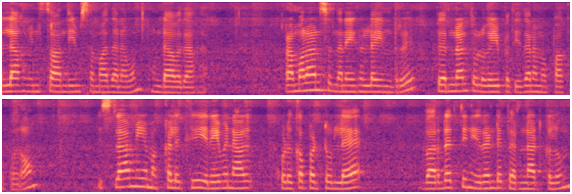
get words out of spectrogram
அல்லாஹுவின் சாந்தியும் சமாதானமும் உண்டாவதாக. ரமலான் சிந்தனைகளில் இன்று பெருநாள் தொழுகையை பற்றி தான் நம்ம பார்க்க போகிறோம் இஸ்லாமிய மக்களுக்கு இறைவனால் கொடுக்கப்பட்டுள்ள வருடத்தின் இரண்டு பெருநாட்களும்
